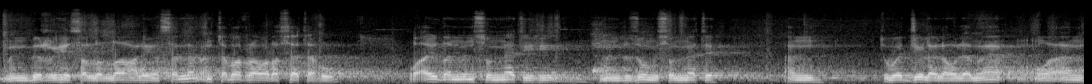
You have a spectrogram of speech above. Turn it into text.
من بره صلى الله عليه وسلم أن تبر ورثته وأيضا من سنته من لزوم سنته أن تبجل العلماء وأن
